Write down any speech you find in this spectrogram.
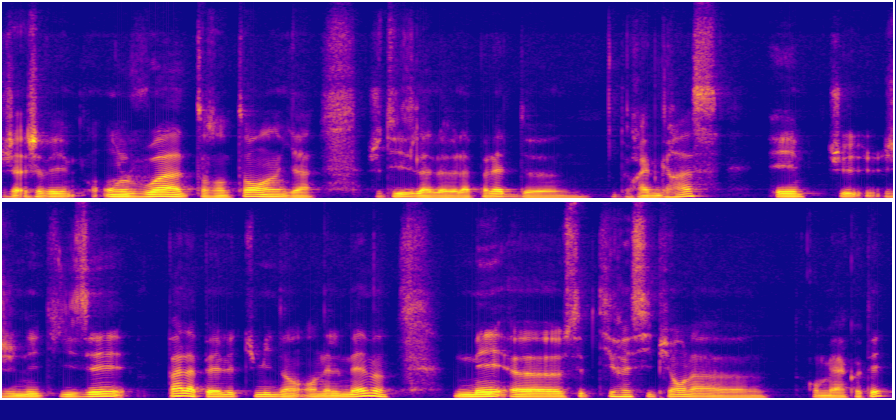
j'avais, on le voit de temps en temps, hein, j'utilise la, palette de, Red Grass, et je, n'ai utilisé pas la palette humide en, elle-même, mais euh, ces petits récipients là euh, qu'on met à côté.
